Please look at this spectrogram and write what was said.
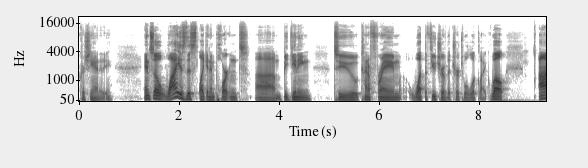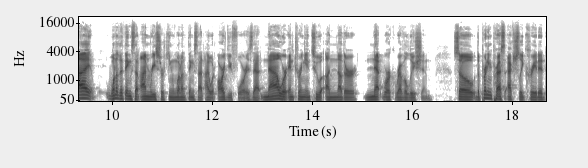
Christianity. And so, why is this like an important um, beginning to kind of frame what the future of the church will look like? Well, I one of the things that I'm researching, and one of the things that I would argue for is that now we're entering into another network revolution. So the printing press actually created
